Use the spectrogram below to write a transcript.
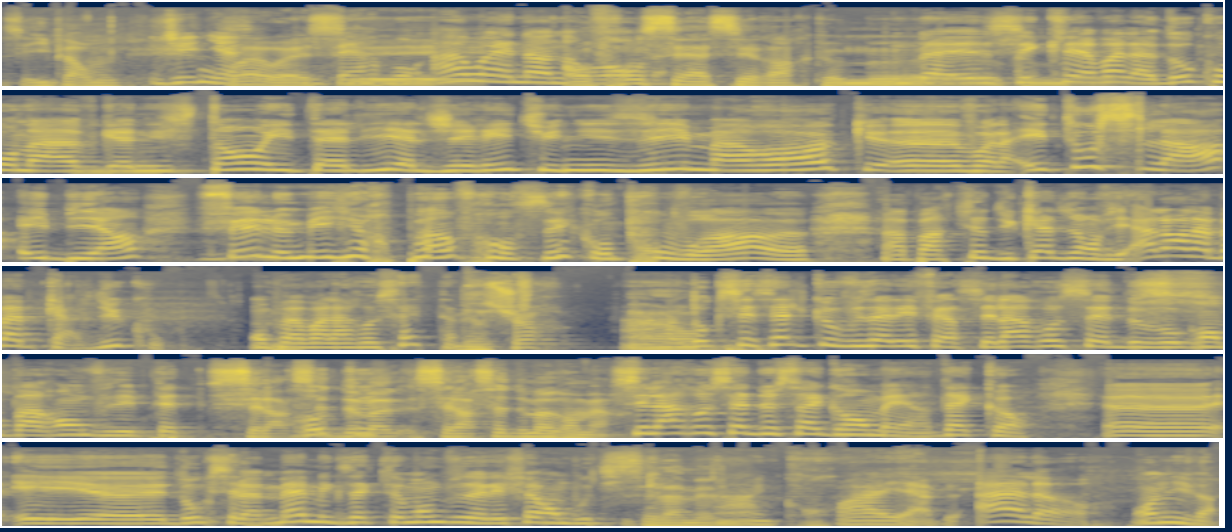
C'est hyper bon. Génial. Ouais, ouais, hyper c'est. bon. Ah ouais, non, non, En France, c'est assez rare comme. euh, Bah, c'est comme- clair, voilà. Donc on a Afghanistan, Italie, Algérie, Tunisie, Maroc, euh, voilà. Et tout cela, eh bien, fait le meilleur pain français qu'on trouvera euh, à partir du 4 janvier. Alors la babka, du coup, on peut avoir la recette Bien sûr. Ah, Alors, Donc c'est celle que vous allez faire, c'est la recette de vos grands-parents que vous avez peut-être. c'est la recette de ma, c'est la recette de ma grand-mère. C'est la recette de sa grand-mère, d'accord. Euh, et euh, donc c'est la même exactement que vous allez faire en boutique. C'est la même. Incroyable. Alors, on y va.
